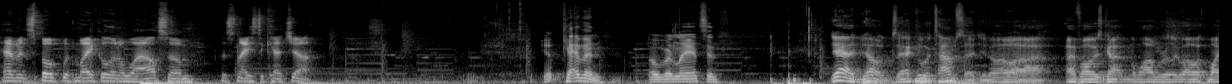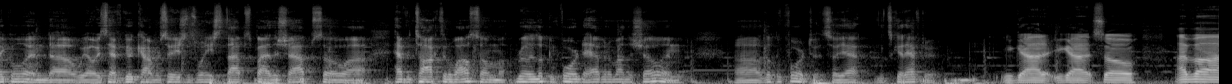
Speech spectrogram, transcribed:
Haven't spoke with Michael in a while, so it's nice to catch up. Yep. Kevin, over in Lansing. Yeah, no, exactly what Tom said. You know, uh, I've always gotten along really well with Michael, and uh, we always have good conversations when he stops by the shop. So, uh, haven't talked in a while, so I'm really looking forward to having him on the show and uh, looking forward to it. So, yeah, let's get after it. You got it. You got it. So, I've uh,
